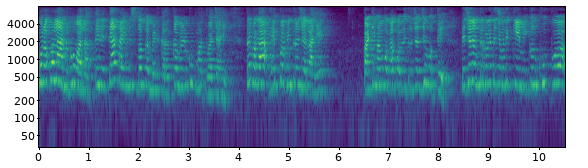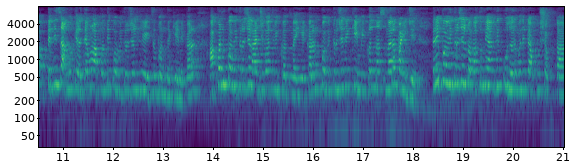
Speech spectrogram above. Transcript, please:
कोणाकोणाला अनुभव आला ते त्या टाईमने सुद्धा कमेंट करा. कमेंट खूप महत्त्वाचे आहे. तर बघा हे पवित्र जल आहे. पाठीमाग बघा पवित्र जल जे होते त्याच्यानंतर बघा त्याच्यामध्ये केमिकल खूप त्यांनी चालू केलं. त्यामुळे आपण ते पवित्र जल घ्यायचं बंद केले कारण आपण पवित्र जल अजिबात विकत नाहीये. कारण पवित्र जल हे केमिकल नसणारं पाहिजे. तर हे पवित्र जल बघा तुम्ही अगदी कूलरमध्ये टाकू शकता.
